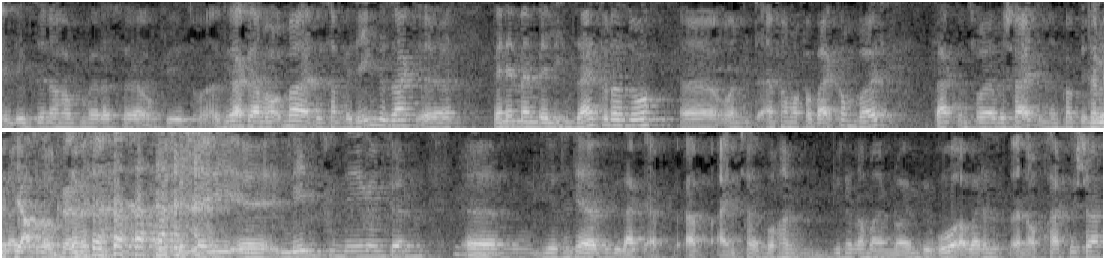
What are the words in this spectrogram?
in dem Sinne hoffen wir, dass wir irgendwie so. Also wie gesagt, wir haben auch immer, das haben wir denen gesagt, äh, wenn ihr mal in Berlin seid oder so äh, und einfach mal vorbeikommen wollt, sagt uns vorher Bescheid und dann kommt ihr Damit wir abhauen zu- können. Damit, damit wir schnell die äh, Läden zunägeln können. Ähm, wir sind ja, wie gesagt, ab, ab ein, zwei Wochen wieder nochmal im neuen Büro, aber das ist dann auch praktischer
